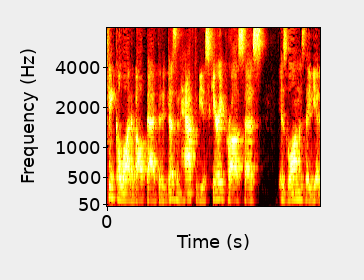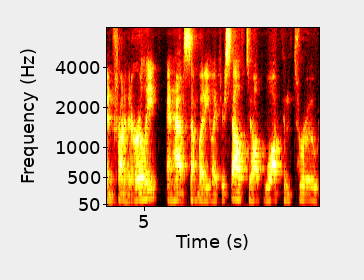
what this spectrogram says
think a lot about that, that it doesn't have to be a scary process as long as they get in front of it early and have somebody like yourself to help walk them through,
